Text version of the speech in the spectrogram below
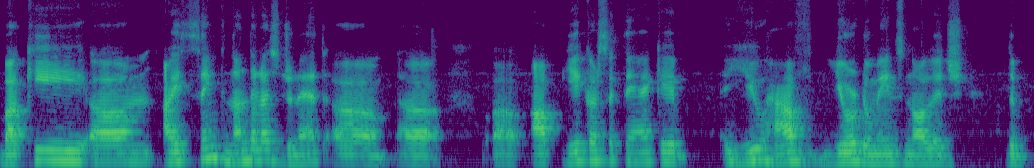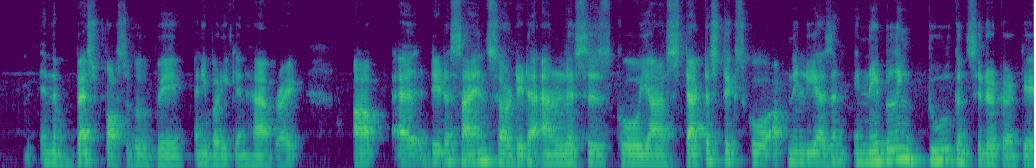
बाकी आई थिंक नंदलेस जुनैद आप ये कर सकते हैं कि you have your domains knowledge the in the best possible way anybody can have, right? आप डेटा साइंस और डेटा एनालिसिस को या स्टैटिस्टिक्स को अपने लिए as an enabling tool consider करके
